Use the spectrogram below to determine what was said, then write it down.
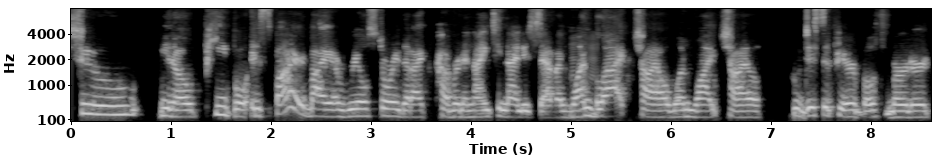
two, you know, people inspired by a real story that I covered in 1997. One Mhm. black child, one white child who disappeared, both murdered.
